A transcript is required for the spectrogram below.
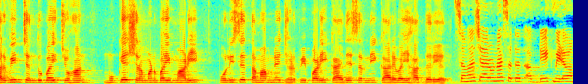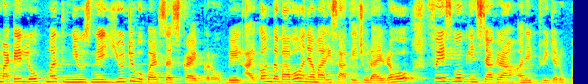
અરવિંદ ચંદુભાઈ ચૌહાણ, મુકેશ રમણભાઈ માળી પોલીસે તમામને ઝડપી પાડી કાયદેસરની કાર્યવાહી હાથ ધરી હતી. સમાચારોના સતત અપડેટ મેળવવા માટે લોકમત ન્યૂઝને યુટ્યુબ ઉપર સબસ્ક્રાઇબ કરો. બેલ આઇકોન દબાવો અને અમારી સાથે જોડાયેલ રહો. ફેસબુક ઇન્સ્ટાગ્રામ અને ટ્વિટર ઉપર.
